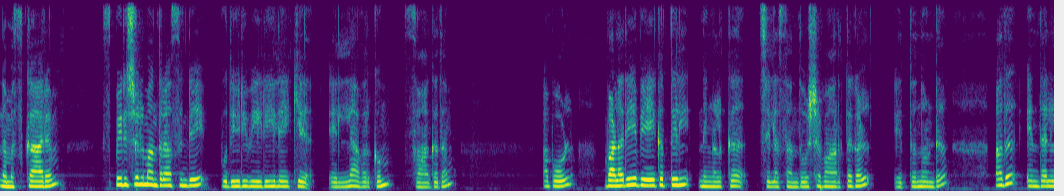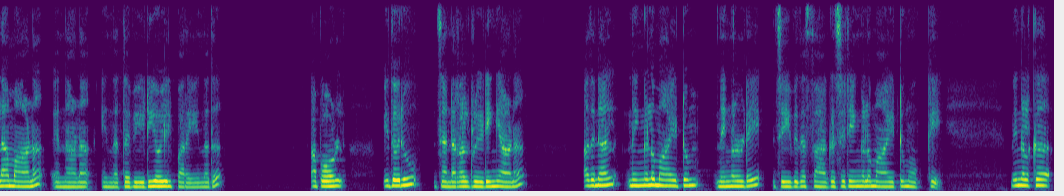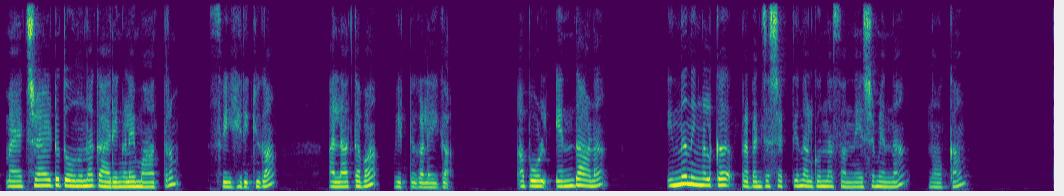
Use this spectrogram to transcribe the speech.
നമസ്കാരം. സ്പിരിച്വൽ മന്ത്രാസിന്റെ പുതിയൊരു വീഡിയോയിലേക്ക് എല്ലാവർക്കും സ്വാഗതം. അപ്പോൾ വളരെ വേഗത്തിൽ നിങ്ങൾക്ക് ചില സന്തോഷ വാർത്തകൾ എത്തുന്നുണ്ട്. അത് എന്തെല്ലാമാണ് എന്നാണ് ഇന്നത്തെ വീഡിയോയിൽ പറയുന്നത്. അപ്പോൾ ഇതൊരു ജനറൽ റീഡിംഗ് ആണ്. അതിനാൽ നിങ്ങളുമായിട്ടും നിങ്ങളുടെ ജീവിത സാഹചര്യങ്ങളുമായിട്ടുമൊക്കെ നിങ്ങൾക്ക് മാച്ചായിട്ട് തോന്നുന്ന കാര്യങ്ങളെ മാത്രം സ്വീകരിക്കുക. അല്ലാത്തവ വിട്ടുകളയുക. അപ്പോൾ എന്താണ് ഇന്ന് നിങ്ങൾക്ക് പ്രപഞ്ചശക്തി നൽകുന്ന സന്ദേശമെന്ന് നോക്കാം.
